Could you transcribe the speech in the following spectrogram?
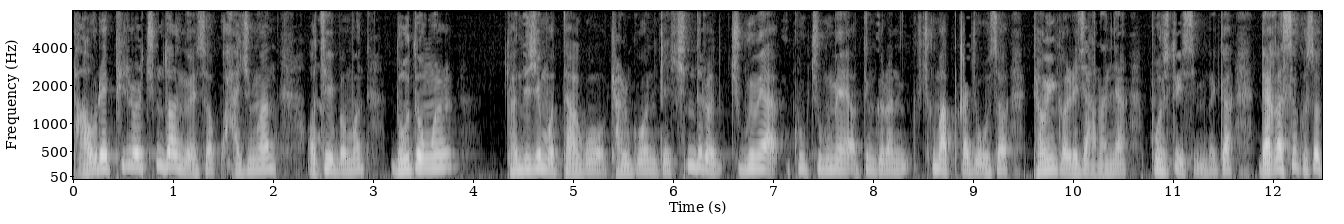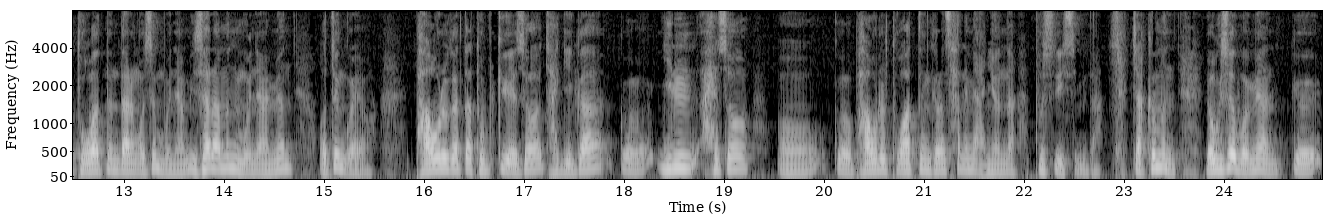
바울의 필요를 충족하기 위해서 과중한 어떻게 보면 노동을 견디지 못하고 결국은 이렇게 힘들어 죽음의 죽음의 어떤 그런 죽음 앞까지 오서 병이 걸리지 않았냐 볼 수도 있습니다. 그러니까 내가 쓸 것을 도왔던다는 것은 뭐냐면 이 사람은 뭐냐면 어떤 거예요? 바울을 갖다 돕기 위해서 자기가 그 일해서 어, 그 바울을 도왔던 그런 사람이 아니었나 볼 수도 있습니다. 자, 그러면 여기서 보면 그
